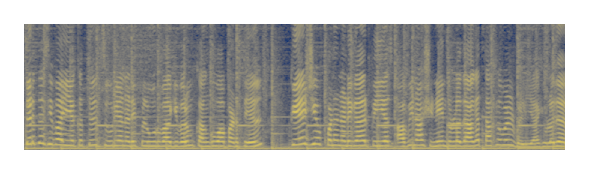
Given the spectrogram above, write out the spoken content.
சிறுத்தை சிவா இயக்கத்தில் சூர்யா நடிப்பில் உருவாகி வரும் கங்குவா படத்தில் கேஜிஎஃப் பட நடிகர் பி எஸ் அவினாஷ் இணைந்துள்ளதாக தகவல் வெளியாகியுள்ளது.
